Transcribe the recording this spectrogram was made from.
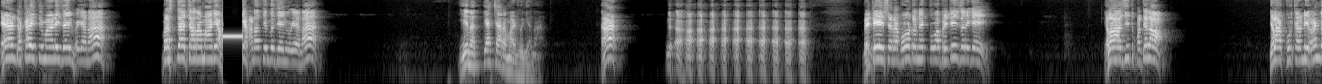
ಏನ್ ಡಕಾಯಿತಿ ಮಾಡಿ ಜೈಲಿಗೆ ಹೋಗ್ಯಾನ? ಭ್ರಷ್ಟಾಚಾರ ಮಾಡಿ ಹಣ ತಿಂದ ಜೈಲಿಗೆ ಹೋಗ್ಯಾನ? ಏನ್ ಅತ್ಯಾಚಾರ ಮಾಡಿ ಹೋಗ್ಯಾನ? ಆ? ಬ್ರಿಟಿಷರ ಬೋಟ ನೆಕ್ಕುವ ಬ್ರಿಟಿಷರಿಗೆ. ಎಲ್ಲ ಅಜಿತ್ ಪಟೇಲ. ಎಲ್ಲ ಕುಲಕರ್ಣಿ ರಂಗ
